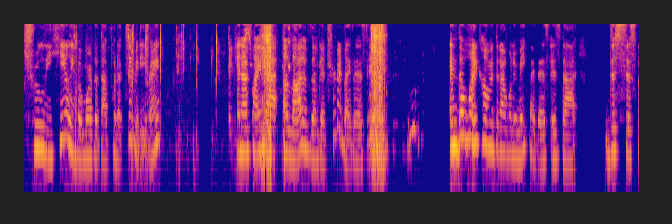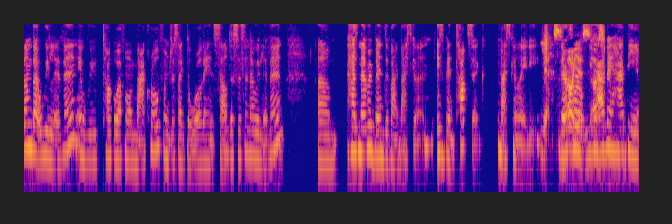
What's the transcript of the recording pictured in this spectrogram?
truly healing, but more of that, that productivity, right? And I find that a lot of them get triggered by this. And, and the one comment that I want to make by this is that the system that we live in, and we talk about from a macro, from just like the world in itself, the system that we live in um, has never been divine masculine. It's been toxic masculinity. Yes. Therefore, oh, yes. we Abs- haven't had the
